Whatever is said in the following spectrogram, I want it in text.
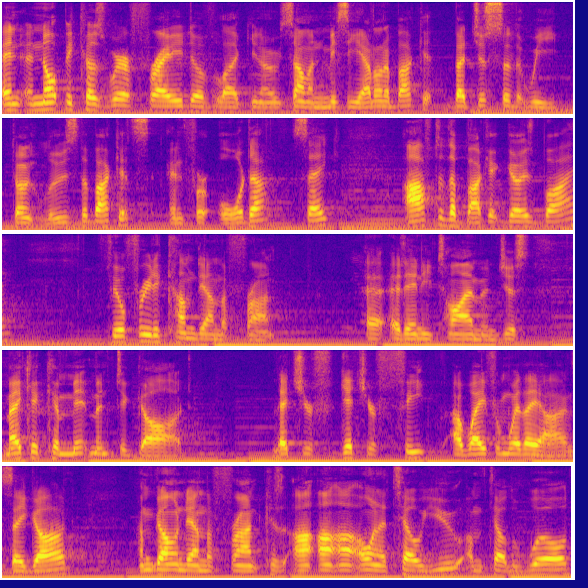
And, and not because we're afraid of like, you know, someone missing out on a bucket, but just so that we don't lose the buckets and for order sake, after the bucket goes by, feel free to come down the front at, at any time and just make a commitment to God. Let your get your feet away from where they are and say, God, I'm going down the front because I, I, I want to tell you, I'm tell the world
